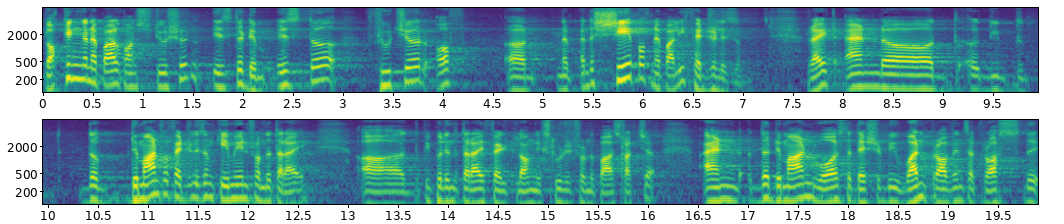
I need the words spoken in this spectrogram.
blocking the Nepal constitution is the is the future of uh, and the shape of Nepali federalism, right? And uh, the, the, demand for federalism came in from the Tarai. Uh, the people in the Tarai felt long excluded from the power structure. And the demand was that there should be one province across the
